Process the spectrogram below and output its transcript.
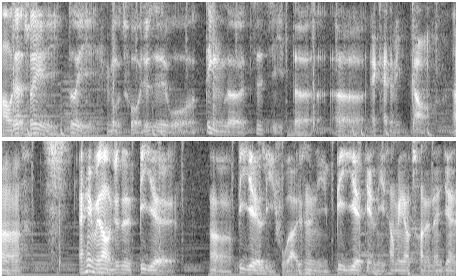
好的，所以对，没有错，就是我定了自己的呃 academy 高，呃，academy 高就是毕业呃毕业礼服啊，就是你毕业典礼上面要穿的那件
